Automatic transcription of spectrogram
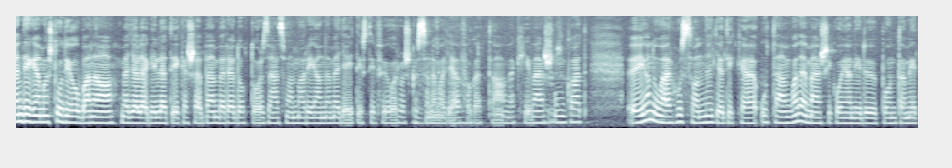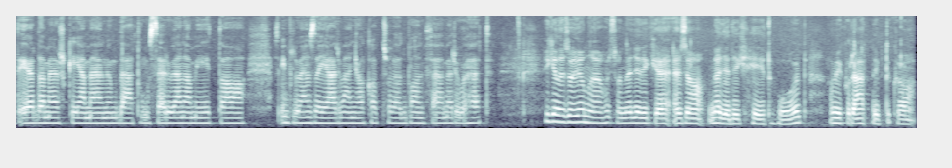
Vendégem a stúdióban a megye legilletékesebb embere, dr. Zászman Marianna megyei tisztifőorvos. Köszönöm, hogy elfogadta a meghívásunkat. Január 24-e után van-e másik olyan időpont, amit érdemes kiemelnünk dátumszerűen, ami itt az influenza járványal kapcsolatban felmerülhet? Igen, ez a január 24-e, ez a negyedik hét volt, amikor átléptük a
